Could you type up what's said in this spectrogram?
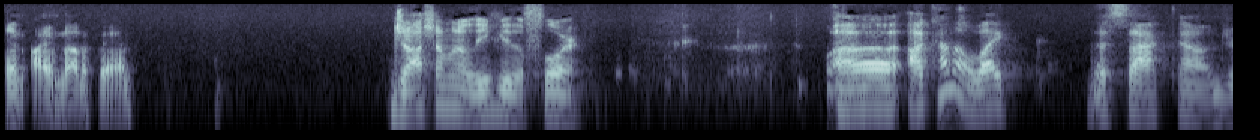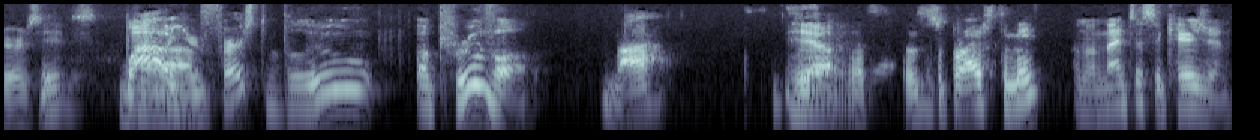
and I'm not a fan. Josh, I'm going to leave you the floor. Uh, I kind of like the Sactown jerseys. Wow, Um, your first blue approval. Ah, yeah. that's, that's a surprise to me. A momentous occasion.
